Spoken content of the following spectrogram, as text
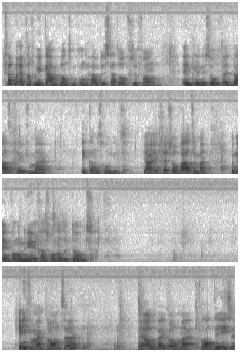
Ik vraag me echt af hoe je kamerplanten moet onderhouden. Er staat wel op zo van één keer in de zoveel tijd water geven, maar ik kan het gewoon niet. Ja, ik geef ze wel water, maar op een, een of andere manier gaan ze gewoon altijd dood. Eén van mijn planten, nou ja, allebei wel, maar vooral deze,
